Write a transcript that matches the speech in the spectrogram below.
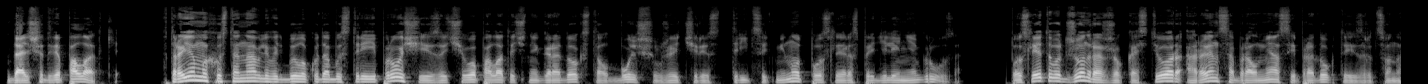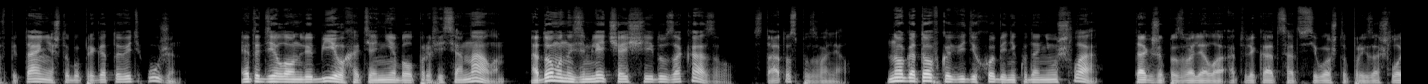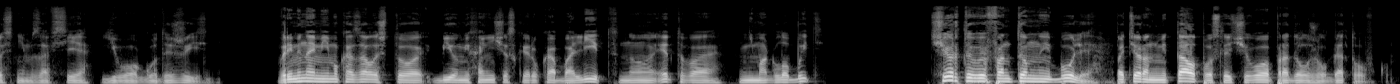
Дальше две палатки. Втроем их устанавливать было куда быстрее и проще, из-за чего палаточный городок стал больше уже через 30 минут после распределения груза. После этого Джон разжег костер, а Рен собрал мясо и продукты из рационов питания, чтобы приготовить ужин. Это дело он любил, хотя не был профессионалом, а дома на земле чаще еду заказывал, статус позволял. Но готовка в виде хобби никуда не ушла, также позволяла отвлекаться от всего, что произошло с ним за все его годы жизни. Временами ему казалось, что биомеханическая рука болит, но этого не могло быть. Чертовы фантомные боли. Потер он металл, после чего продолжил готовку.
